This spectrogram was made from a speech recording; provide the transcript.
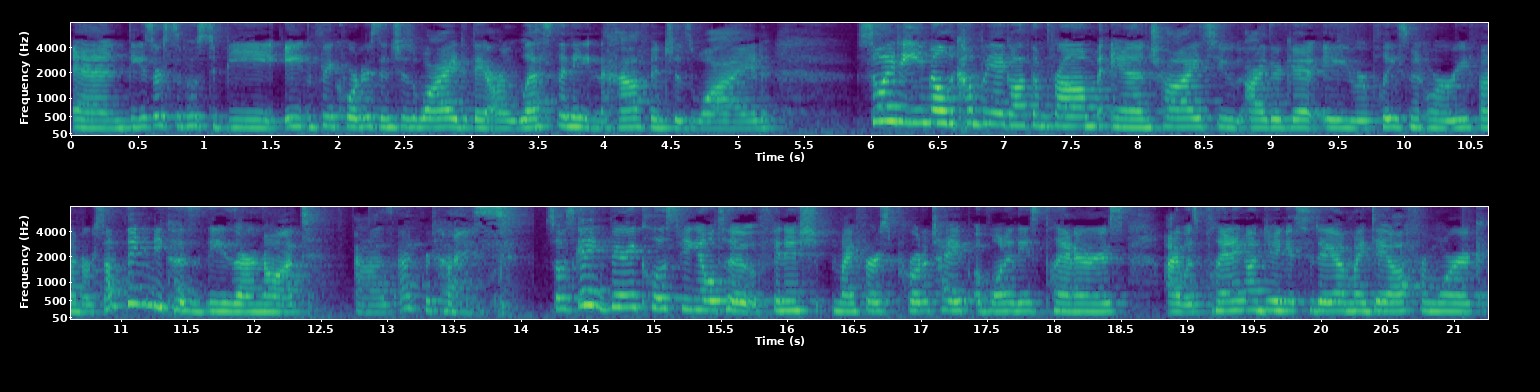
and these are supposed to be eight and three quarters inches wide. They are less than eight and a half inches wide. So I had to email the company I got them from and try to either get a replacement or a refund or something because these are not as advertised. So I was getting very close to being able to finish my first prototype of one of these planners. I was planning on doing it today on my day off from work.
